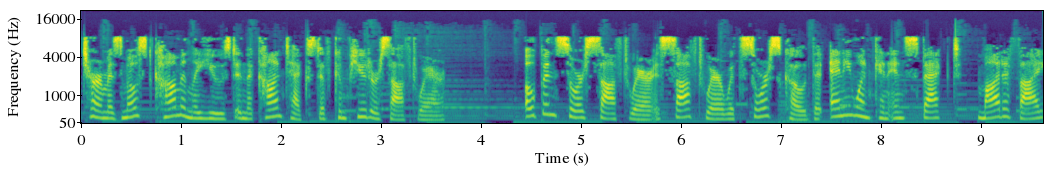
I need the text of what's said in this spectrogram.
term is most commonly used in the context of computer software. Open source software is software with source code that anyone can inspect, modify,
